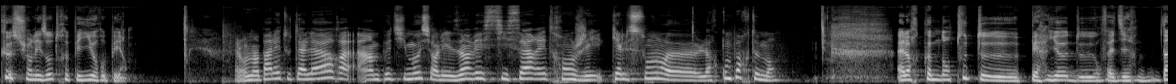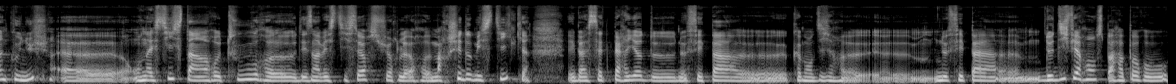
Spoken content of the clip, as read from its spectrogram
que sur les autres pays européens. Alors on en parlait tout à l'heure, un petit mot sur les investisseurs étrangers. Quels sont euh, leurs comportements? Alors, comme dans toute euh, période, on va dire, d'inconnu, euh, on assiste à un retour euh, des investisseurs sur leur marché domestique. Et ben, cette période ne fait pas, euh, comment dire, euh, ne fait pas de différence par rapport au,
